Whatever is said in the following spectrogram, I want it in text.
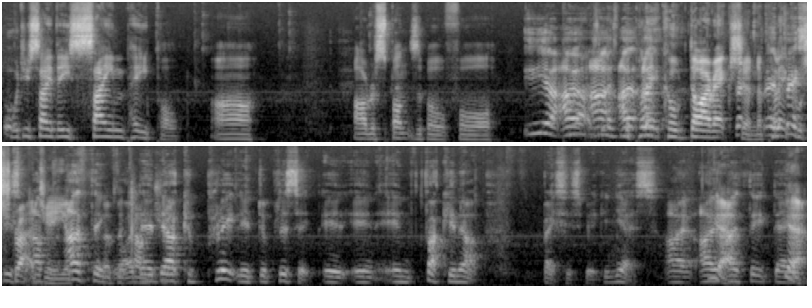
Would you say these same people are are responsible for Yeah, I, I, the I, political direction, the political strategy I, of, I think of the right, they, country? they are completely duplicit in, in, in fucking up, basically speaking. Yes, I, I, Yeah. I think they, yeah.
